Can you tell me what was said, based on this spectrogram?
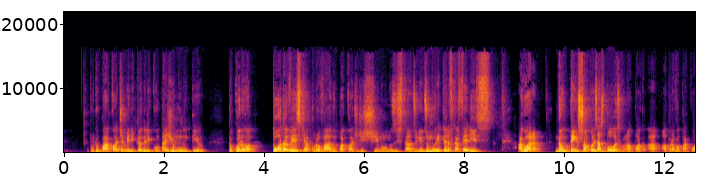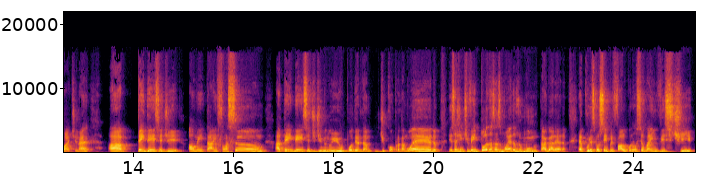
Porque o pacote americano ele contagia o mundo inteiro. Então, quando toda vez que é aprovado um pacote de estímulo nos Estados Unidos, o mundo inteiro fica feliz. Agora, não tem só coisas boas quando aprova pacote, né? a tendência de aumentar a inflação, a tendência de diminuir o poder da, de compra da moeda. Isso a gente vê em todas as moedas do mundo, tá, galera? É por isso que eu sempre falo, quando você vai investir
